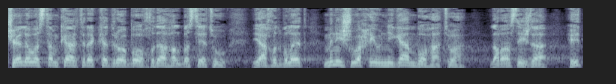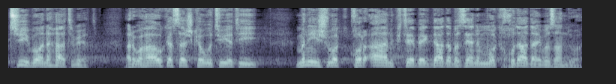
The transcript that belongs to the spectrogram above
چێ لە وەستەم کارترە کە درۆ بۆ خوددا هەڵبەستێت و یاخود بڵێت منیش وەحی و نیگام بۆ هاتووە. لە ڕاستیشدا هیچی بۆ نەهات بێت. هەروەها ئەو کەسەش کە وتویەتی منیش وەک قورآن کتێبێک دادەبەزێنم وەک خوددا دایبەزاندووە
